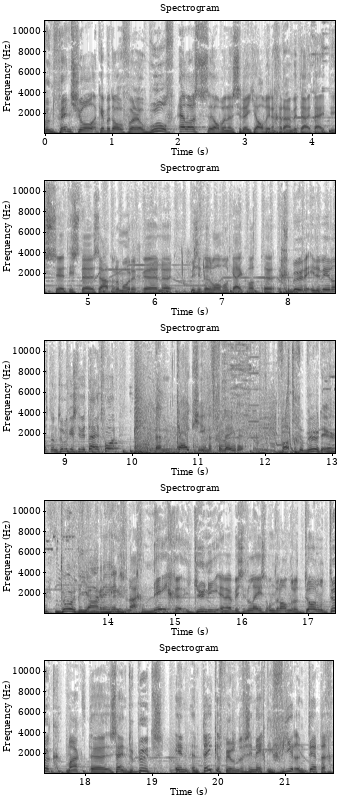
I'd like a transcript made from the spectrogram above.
Unconventional. Ik heb het over eh, Wolf Alice. Alweer een cd'tje, alweer een geruime tijd. tijd. Het is, eh, het is de zaterdagmorgen en eh, we zitten allemaal te kijken wat eh gebeurt in de wereld. En natuurlijk is er weer tijd voor. Een kijkje in het verleden. Wat gebeurde er door de jaren Het is heen? vandaag 9 juni en we hebben zitten lezen onder andere Donald Duck maakt eh, zijn debuut in een tekenfilm. Dat was in 1934.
